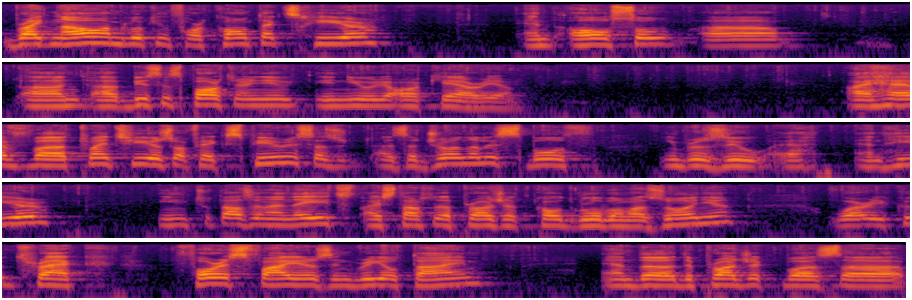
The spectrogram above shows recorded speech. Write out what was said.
right now, I'm looking for contacts here, and also uh, a business partner in, in New York area. I have uh, 20 years of experience as, as a journalist, both in Brazil uh, and here. In 2008, I started a project called Globo Amazonia, where you could track forest fires in real time. And uh, the project was, uh,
